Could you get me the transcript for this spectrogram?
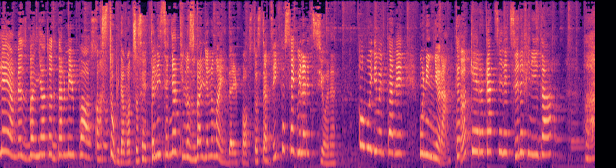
lei abbia sbagliato a darmi il posto. Oh, stupida mozzosetta, gli insegnanti non sbagliano mai a dare il posto. Sta zitta e segui la lezione. O vuoi diventare un ignorante? Ok, ragazzi, lezione finita. Oh,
